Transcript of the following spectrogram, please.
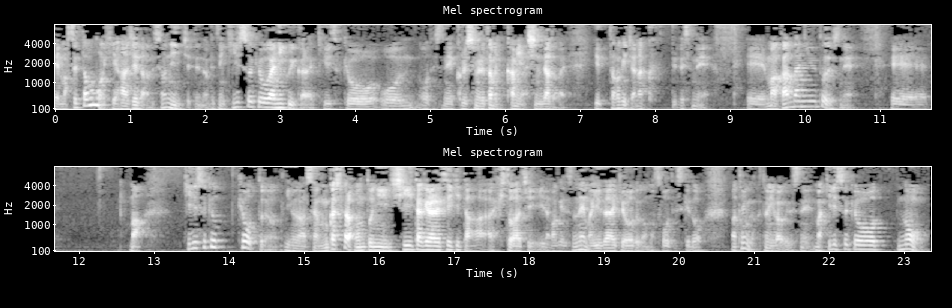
えー、まあ、そういったものを批判してたんですよ、認知っていうのは。別にキリスト教が憎いからキリスト教をですね、苦しめるために神は死んだとか言ったわけじゃなくてですね、えー、まあ、簡単に言うとですね、え、まあ、キリスト教徒というのは昔から本当に虐げられてきた人たちなわけですね。まあユダヤ教とかもそうですけど、まあとにかくとにかくですね、まあキリスト教の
